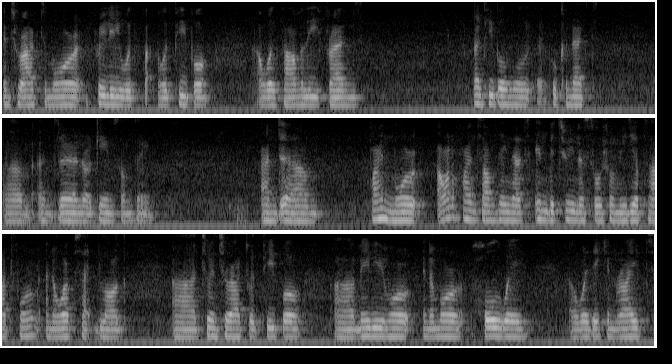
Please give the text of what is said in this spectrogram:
interact more freely with with people, with family, friends, and people who who connect um, and learn or gain something. And um, find more. I want to find something that's in between a social media platform and a website blog, uh, to interact with people, uh, maybe more in a more whole way uh, where they can write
